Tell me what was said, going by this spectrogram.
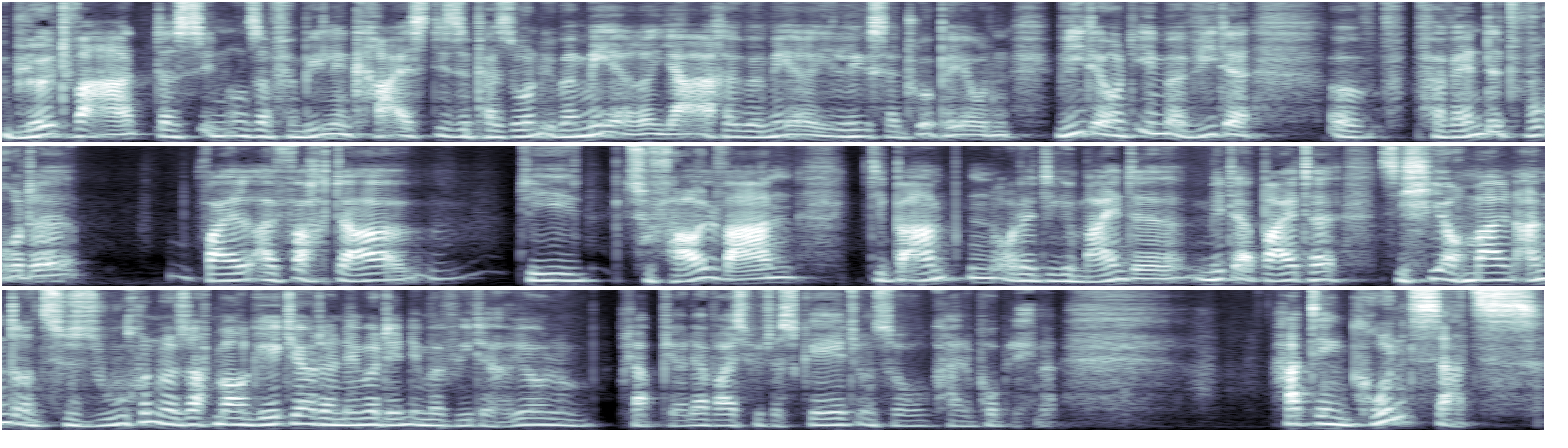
Blöd war, dass in unserem Familienkreis diese Person über mehrere Jahre, über mehrere Legislaturperioden wieder und immer wieder äh, verwendet wurde, weil einfach da die zu faul waren, die Beamten oder die Gemeindemitarbeiter, sich hier auch mal einen anderen zu suchen und sagt man, geht ja, dann nehmen wir den immer wieder. Ja, klappt ja, der weiß, wie das geht und so, keine Probleme. Hat den Grundsatz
